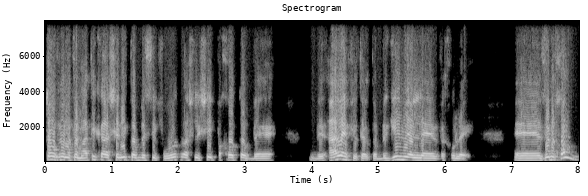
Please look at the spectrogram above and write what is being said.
טוב במתמטיקה, השני טוב בספרות, והשלישי פחות טוב באלף, יותר טוב בגימל אה, וכולי. אה, זה נכון,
